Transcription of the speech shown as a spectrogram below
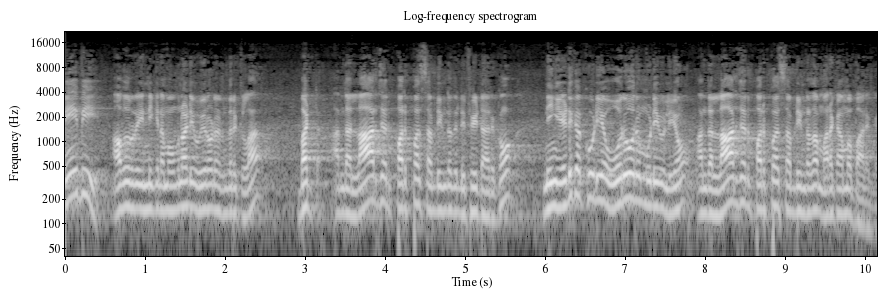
மேபி அவர் இன்னைக்கு நம்ம முன்னாடி உயிரோடு இருந்திருக்கலாம். பட் அந்த லார்ஜர் பர்பஸ் அப்படின்றது டிஃபீட்டாக இருக்கும். நீங்க எடுக்கக்கூடிய ஒரு ஒரு முடிவுலையும் அந்த லார்ஜர் பர்பஸ் அப்படின்றத மறக்காம பாருங்க.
